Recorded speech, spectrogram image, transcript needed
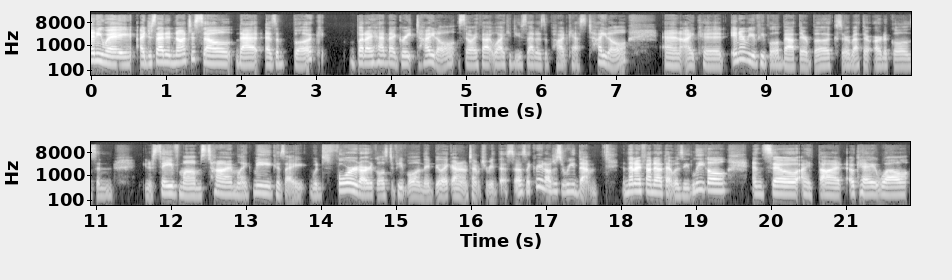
anyway, I decided not to sell that as a book, but I had that great title. So I thought, well, I could use that as a podcast title and I could interview people about their books or about their articles and, you know, save mom's time like me because I would forward articles to people and they'd be like, I don't have time to read this. So I was like, great, I'll just read them. And then I found out that was illegal. And so I thought, okay, well,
